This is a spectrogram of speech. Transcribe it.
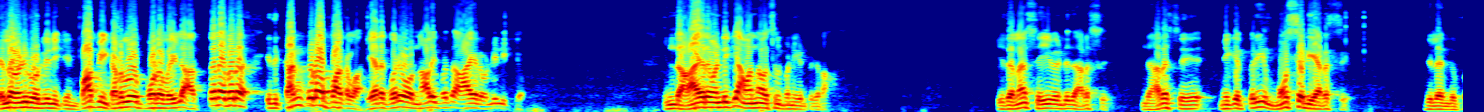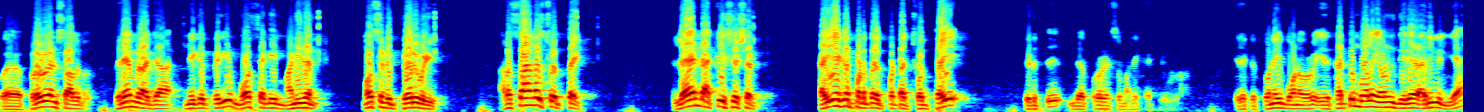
எல்லா வண்டி ரோட்லயும் நிற்கும் பாப்பீங்க கடலூர் போட வழியில அத்தனை பேரை இது கண் கூட பார்க்கலாம். ஏறக்குறைய ஒரு நாளைக்கு பார்த்து ஆயிரம் வண்டி நிற்கும் இந்த ஆயிரம் வண்டிக்கு அவன் தான் வசூல் பண்ணி எடுத்துக்கிறான். இதெல்லாம் செய்ய வேண்டியது அரசு. இந்த அரசு மிகப்பெரிய மோசடி அரசு. இதில் இந்த பிரொவிடன்ஸ் ஆல் பிரேமராஜா மிகப்பெரிய மோசடி மனிதன் மோசடி பேர்வழி. அரசாங்க சொத்தை லேண்ட் அக்விசிஷன் கையகப்படுத்தப்பட்ட சொத்தை எடுத்து இந்த ப்ரொவிடன்ஸ் மாலை கட்டியுள்ளார் இதுக்கு துணை போனவர்கள் இது கட்டும் போல எவனுக்கு தெரியாது அறிவு இல்லையா?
